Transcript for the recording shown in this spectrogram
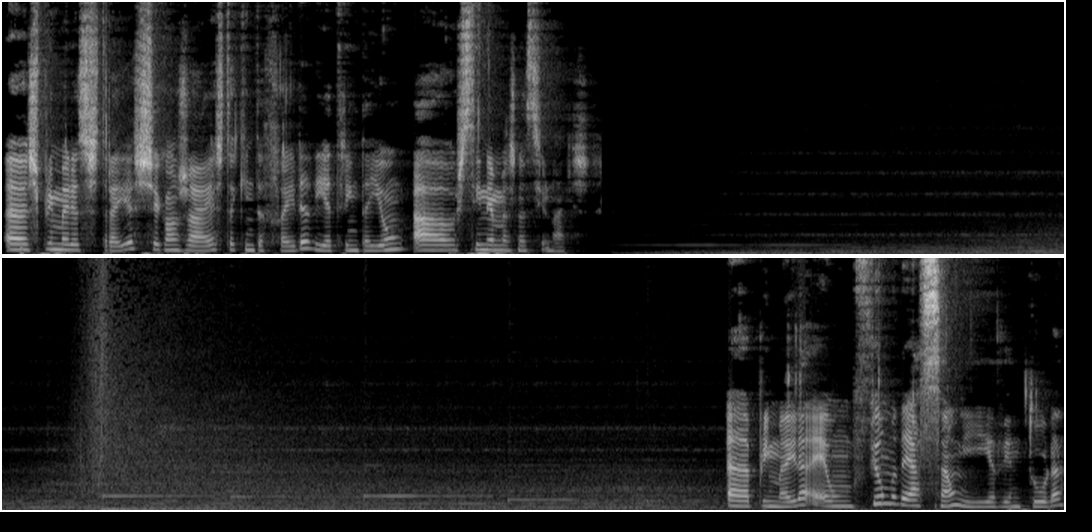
As primeiras estreias chegam já esta quinta-feira, dia 31, aos cinemas nacionais. A primeira é um filme de ação e aventura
